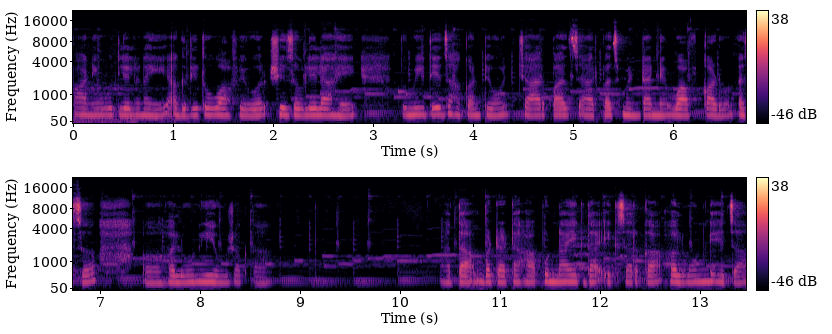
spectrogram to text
पाणी ओतलेलं नाही. अगदी तो वाफेवर शिजवलेला आहे. तुम्ही ते झाकण ठेवून चार पाच चार पाच मिनटांनी वाफ काढून असं हलवून घेऊ शकता. आता बटाटा हा पुन्हा एकदा एकसारखा हलवून घ्यायचा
